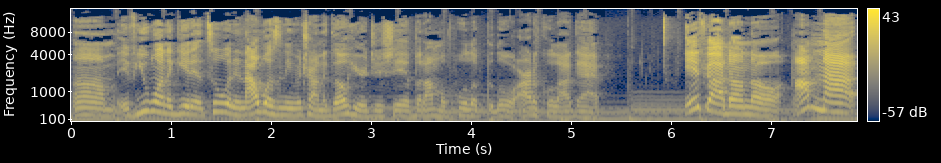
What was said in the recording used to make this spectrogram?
Um, if you want to get into it, and I wasn't even trying to go here just yet, but I'm gonna pull up the little article I got. If y'all don't know, I'm not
